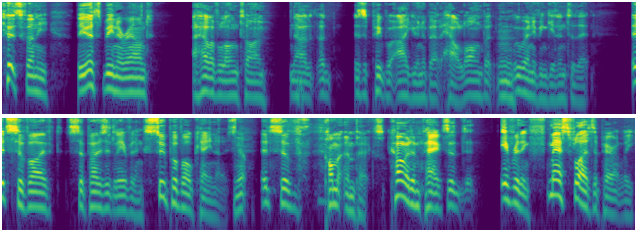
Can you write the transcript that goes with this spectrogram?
It's funny. The Earth's been around a hell of a long time. Now, uh, there's people arguing about how long, but mm. we won't even get into that. It's survived supposedly everything. Super volcanoes. Yep. It's surv- comet impacts. Comet impacts. Everything. Mass floods apparently,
